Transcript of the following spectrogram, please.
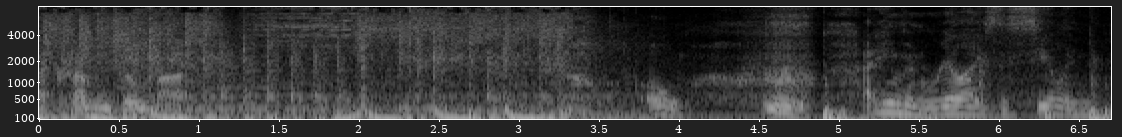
A crummy boombot. Oh. I didn't even realize the ceiling.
